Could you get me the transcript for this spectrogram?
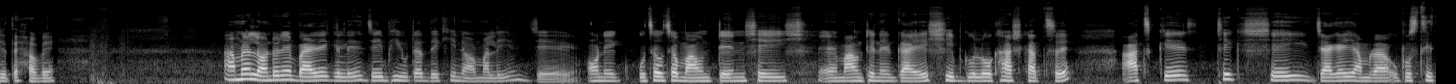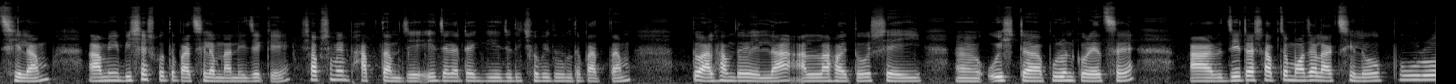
যেতে হবে। আমরা লন্ডনের বাইরে গেলে যে ভিউটা দেখি নর্মালি যে অনেক উঁচা উঁচা মাউন্টেন সেই মাউন্টেনের গায়ে শিপগুলো ঘাস খাচ্ছে। আজকে ঠিক সেই জায়গায় আমরা উপস্থিত ছিলাম। আমি বিশ্বাস করতে পারছিলাম না নিজেকে। সবসময় ভাবতাম যে এই জায়গাটায় গিয়ে যদি ছবি তুলতে পারতাম। তো আলহামদুলিল্লাহ, আল্লাহ হয়তো সেই উইশটা পূরণ করেছে। আর যেটা সবচেয়ে মজা লাগছিল, পুরো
